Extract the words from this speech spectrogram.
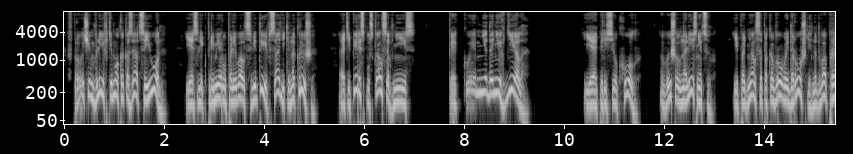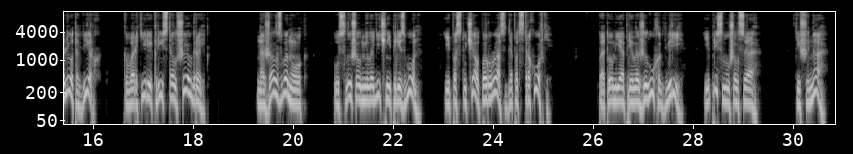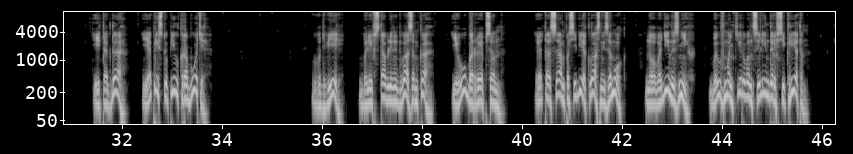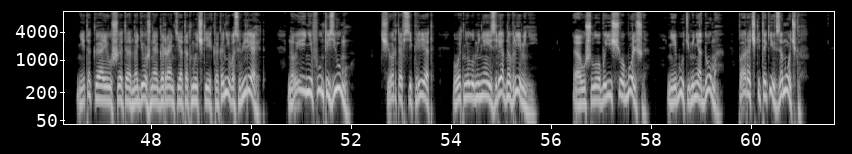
Впрочем, в лифте мог оказаться и он, если, к примеру, поливал цветы в садике на крыше, а теперь спускался вниз. Какое мне до них дело? Я пересек холл, вышел на лестницу и поднялся по ковровой дорожке на два пролета вверх, к квартире Кристал Шелдрейк. Нажал звонок, услышал мелодичный перезвон и постучал пару раз для подстраховки. Потом я приложил ухо к двери и прислушался. Тишина. И тогда я приступил к работе. В дверь были вставлены два замка, и оба Рэпсон. Это сам по себе классный замок, но в один из них был вмонтирован цилиндр с секретом. Не такая уж это надежная гарантия от отмычки, как они вас уверяют, но и не фунт изюму. Чертов секрет отнял у меня изрядно времени. А ушло бы еще больше, не будь у меня дома парочки таких замочков.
